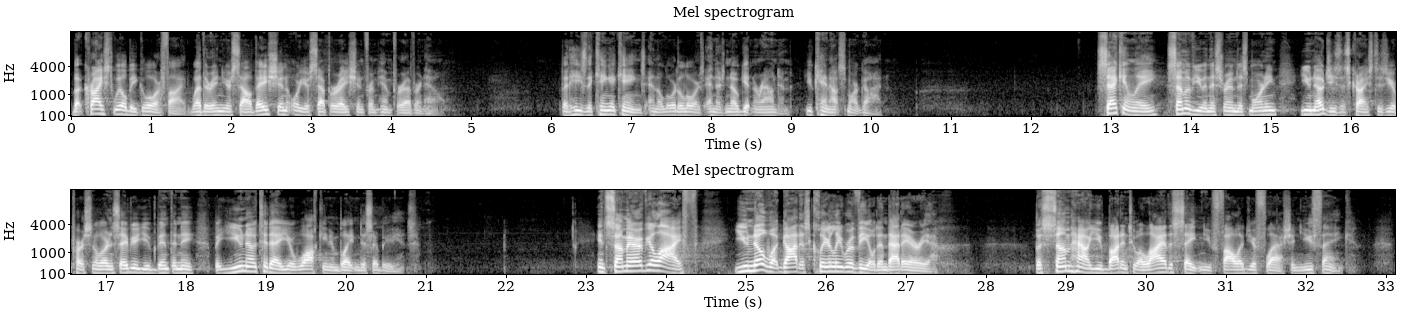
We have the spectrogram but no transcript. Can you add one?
But Christ will be glorified, whether in your salvation or your separation from Him forever in hell. But he's the King of Kings and the Lord of Lords, and there's no getting around him. You can't outsmart God. Secondly, some of you in this room this morning, you know Jesus Christ is your personal Lord and Savior. You've bent the knee, but you know today you're walking in blatant disobedience. In some area of your life, you know what God has clearly revealed in that area. But somehow you bought into a lie of the Satan, you followed your flesh, and you think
